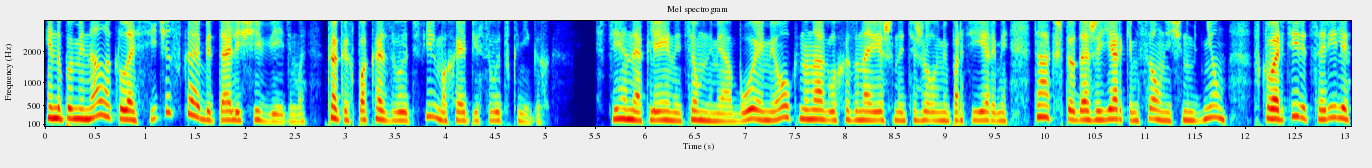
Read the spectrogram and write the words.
и напоминала классическое обиталище ведьмы, как их показывают в фильмах и описывают в книгах. Стены оклеены темными обоями, окна наглухо занавешены тяжелыми портьерами, так что даже ярким солнечным днем в квартире царили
